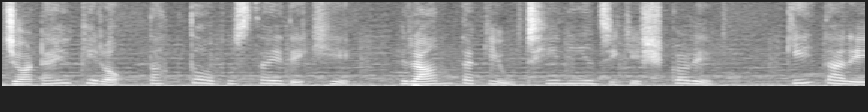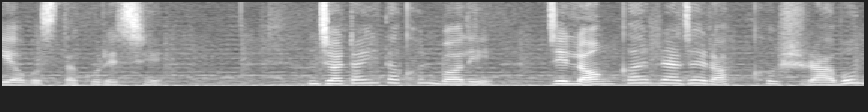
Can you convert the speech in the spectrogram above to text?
জটায়ুকে রক্তাক্ত অবস্থায় দেখে রাম তাকে উঠিয়ে নিয়ে জিজ্ঞেস করে, কে তার এই অবস্থা করেছে? জটায়ু তখন বলে, যে লঙ্কার রাজা রাক্ষস রাবণ,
